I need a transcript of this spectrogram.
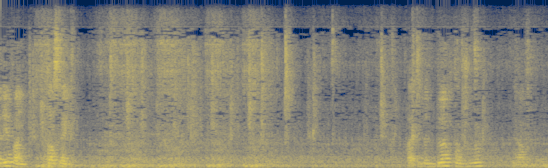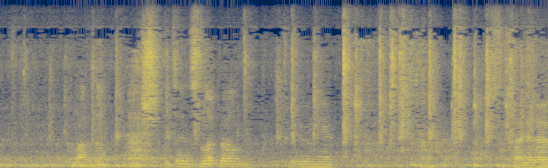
Einer ist bei dir von. Tosnik. Warte bitte durch, dann schon. Ja. Mach da. Ah, shit, jetzt ein Sniper und. Junge. Schau, der, der,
